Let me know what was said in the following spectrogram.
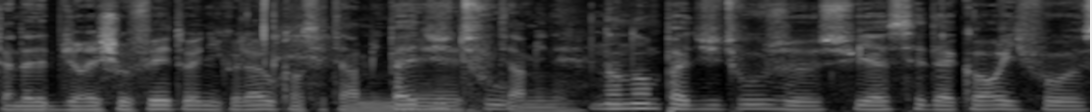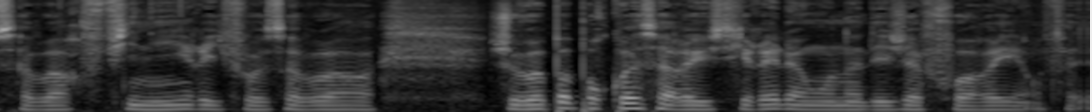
T'es un adepte du réchauffé, toi, Nicolas, ou quand c'est terminé Pas du tout. terminé Non, non, pas du tout. Je suis assez d'accord. Il faut savoir finir. Il faut savoir. Je vois pas pourquoi ça réussirait là où on a déjà foiré en fait.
